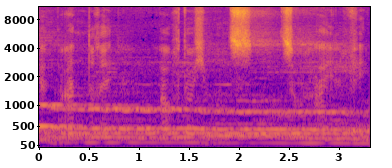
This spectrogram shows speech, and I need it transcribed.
können andere auch durch uns zum Heil finden.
